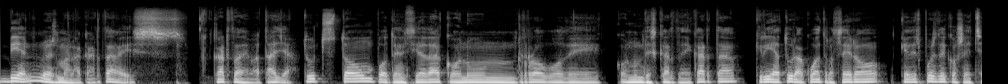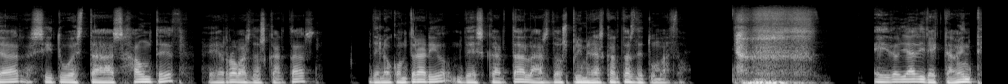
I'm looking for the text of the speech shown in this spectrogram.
Bien, no es mala carta, es carta de batalla. Touchstone potenciada con un robo de con un descarte de carta. Criatura 4-0 que después de cosechar, si tú estás haunted, eh, robas dos cartas. De lo contrario, descarta las dos primeras cartas de tu mazo. he ido ya directamente,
